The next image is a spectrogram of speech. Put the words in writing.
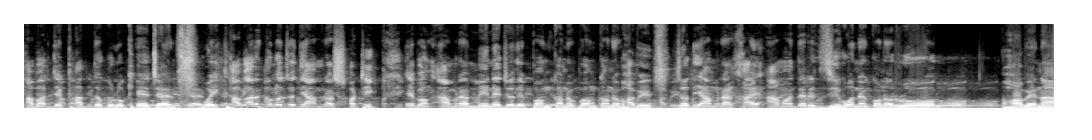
খাবার, যে খাদ্যগুলো খেয়েছেন, ওই খাবারগুলো যদি আমরা সঠিক এবং আমরা মেনে যদি পঙ্কানো পঙ্কানো ভাবে যদি আমরা খাই, আমাদের জীবনে কোনো রোগ হবে না।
